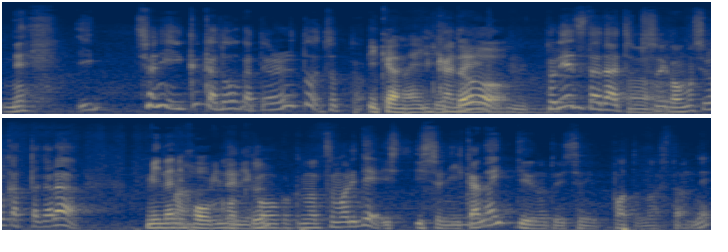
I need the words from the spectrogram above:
ね一緒に行くかどうかって言われるとちょっと。行かないけど。行かない。うん。とりあえずただちょっとそれが面白かったから、みんなに報告？まあみんなに報告のつもりで一一緒に行かないっていうのと一緒にパッと載せたのね、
